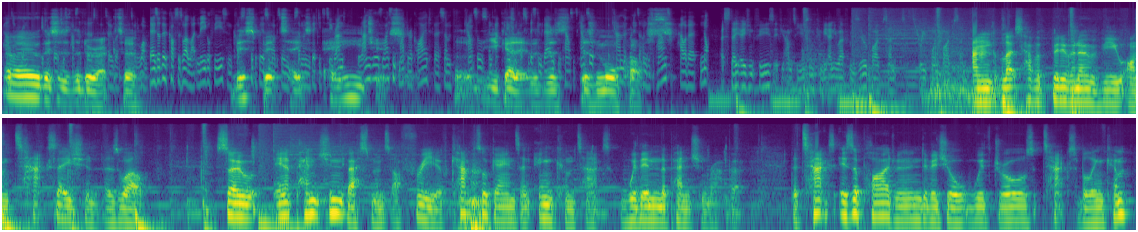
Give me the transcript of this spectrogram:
Hello, this is the director. This bit takes ages. You get it, there's, there's more costs. And let's have a bit of an overview on taxation as well. So in a pension, investments are free of capital gains and income tax within the pension wrapper. The tax is applied when an individual withdraws taxable income,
